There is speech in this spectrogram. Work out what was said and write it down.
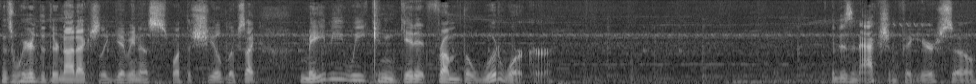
It's weird that they're not actually giving us what the shield looks like. Maybe we can get it from the woodworker. It is an action figure, so...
